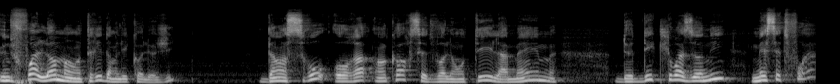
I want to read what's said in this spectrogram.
une fois l'homme entré dans l'écologie, Dansereau aura encore cette volonté, la même, de décloisonner, mais cette fois,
